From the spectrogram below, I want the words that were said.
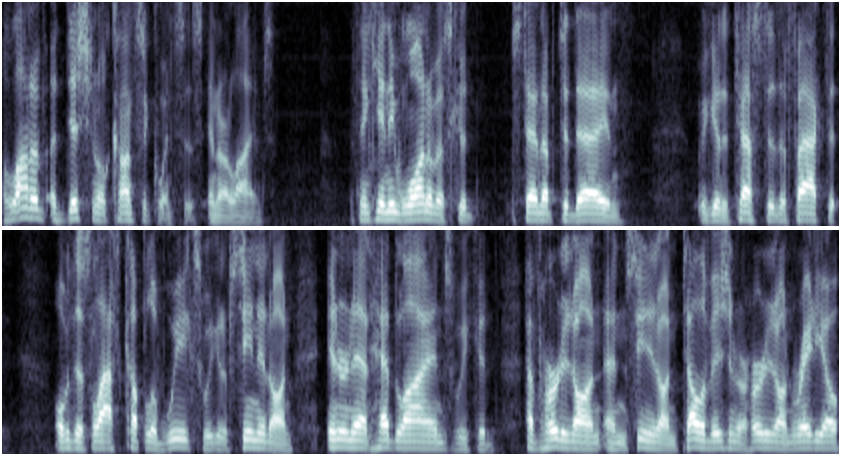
a lot of additional consequences in our lives. I think any one of us could stand up today and we could attest to the fact that over this last couple of weeks, we could have seen it on internet headlines, we could have heard it on and seen it on television or heard it on radio.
